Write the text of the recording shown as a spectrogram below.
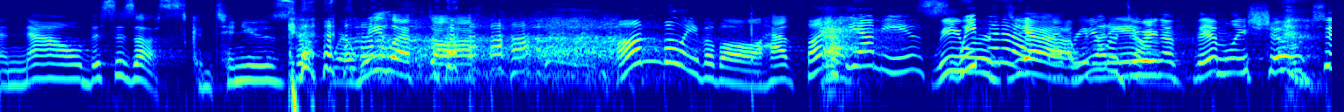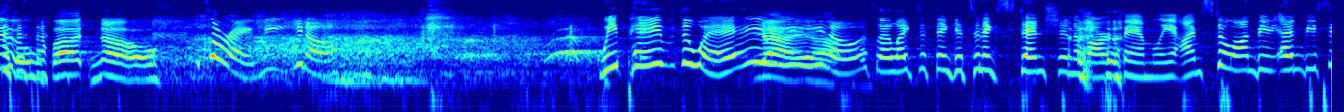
And now This Is Us continues where we left off. Unbelievable. Have fun at the Emmys. We Sweeping were, it yeah, up, everybody. we were doing a family show too, but no. It's all right. We, you know, we paved the way. Yeah, we, yeah. You know, I like to think it's an extension of our family. I'm still on B- NBC.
